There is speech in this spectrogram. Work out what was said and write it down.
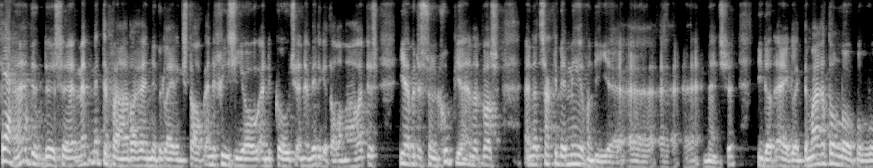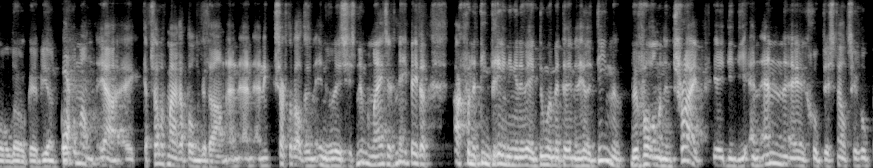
Ja. dus uh, met, met de vader en de begeleidingsstaf en de visio en de coach en dan weet ik het allemaal. Dus die hebben dus zo'n groepje en dat, was, en dat zag je bij meer van die uh, uh, mensen. Die dat eigenlijk, de marathonloper bijvoorbeeld ook, Björn Koperman. Ja. ja. ik heb zelf marathon gedaan en, en, en ik zag dat altijd een individualistisch nummer. Maar hij zegt, nee Peter, acht van de tien trainingen in de week doen we met, de, met het hele team. We vormen een tribe, die, die NN-groep, de snelste groep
